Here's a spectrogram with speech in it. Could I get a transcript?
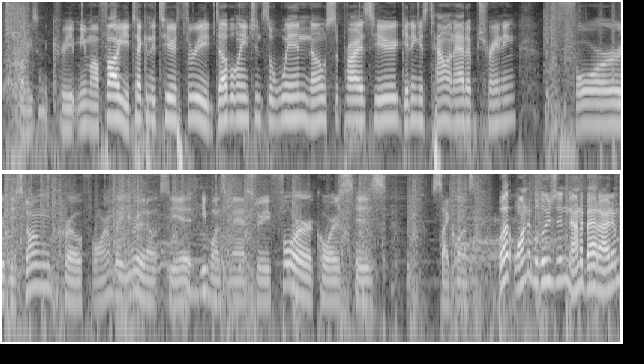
Foggy's going to creep. Meanwhile, Foggy taking the tier 3. Double Ancients a win, no surprise here. Getting his talent adept training for the Stormcrow form, but you really don't see it. He wants mastery for, of course, his Cyclones. But Wand of Illusion, not a bad item.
